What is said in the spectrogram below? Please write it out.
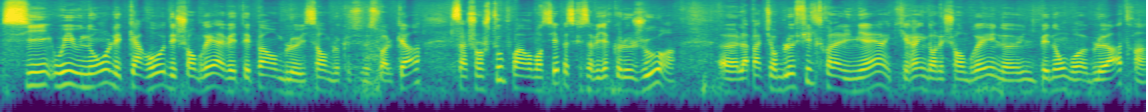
si oui ou non les carreaux des chambrées avaient été peints en bleu. Il semble que ce soit le cas. Ça change tout pour un romancier parce que ça veut dire que le jour, euh, la peinture bleue filtre la lumière et qu'il règne dans les chambrées une, pénombre bleuâtre.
